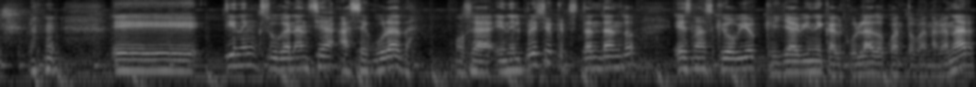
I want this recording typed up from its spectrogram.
eh, tienen su ganancia asegurada. O sea, en el precio que te están dando es más que obvio que ya viene calculado cuánto van a ganar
